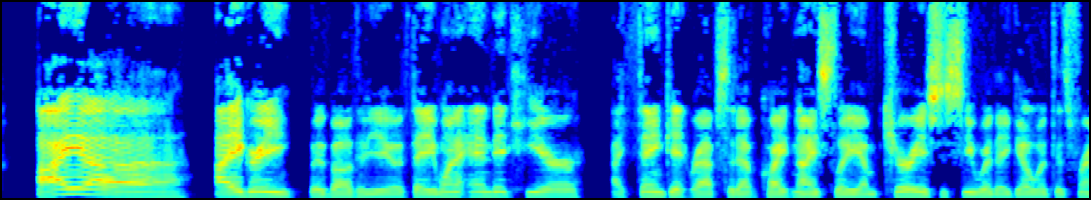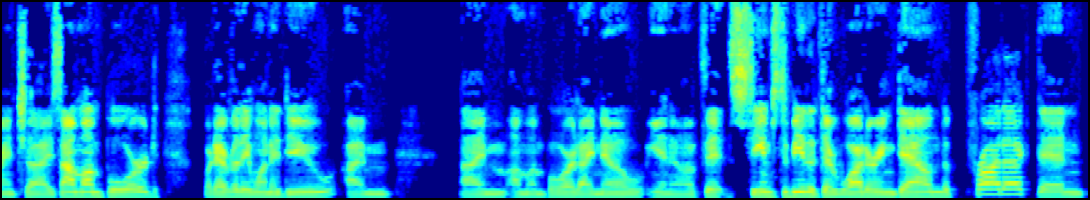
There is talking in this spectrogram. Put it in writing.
I uh I agree with both of you. If they want to end it here, I think it wraps it up quite nicely. I'm curious to see where they go with this franchise. I'm on board. Whatever they want to do, I'm I'm I'm on board. I know, you know, if it seems to be that they're watering down the product, then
